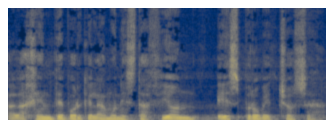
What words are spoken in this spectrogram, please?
a la gente porque la amonestación es provechosa.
